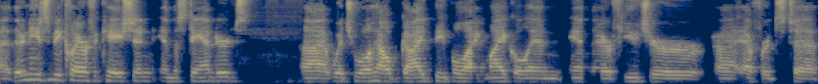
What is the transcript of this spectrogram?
uh, there needs to be clarification in the standards. Uh, which will help guide people like Michael in in their future efforts to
